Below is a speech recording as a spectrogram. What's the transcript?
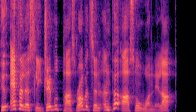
who effortlessly dribbled past Robertson and put Arsenal 1 0 up.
